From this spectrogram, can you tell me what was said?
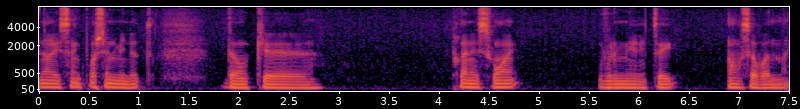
dans les cinq prochaines minutes. Donc, euh, prenez soin, vous le méritez. On se voit demain.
